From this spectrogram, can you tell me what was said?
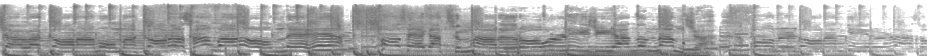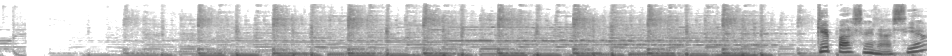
잘났거나 못났거나 ¿Qué pasa en Asia?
